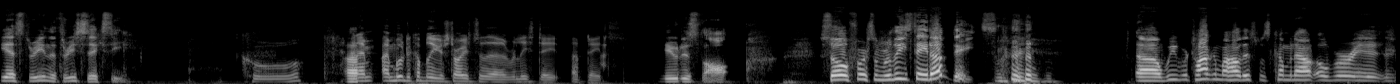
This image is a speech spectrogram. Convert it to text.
PS3 and the 360. Cool. Uh, and I, I moved a couple of your stories to the release date updates. Viewed as thought. So for some release date updates, uh, we were talking about how this was coming out over in,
